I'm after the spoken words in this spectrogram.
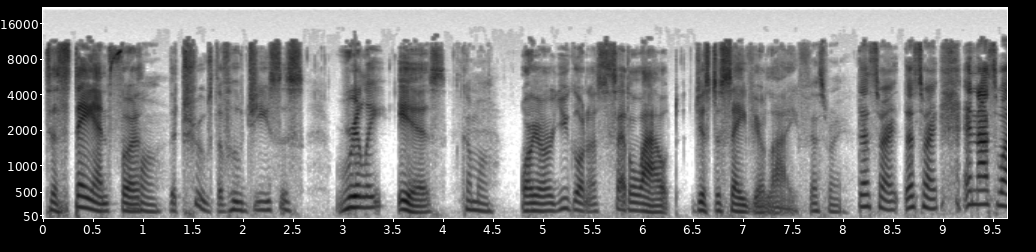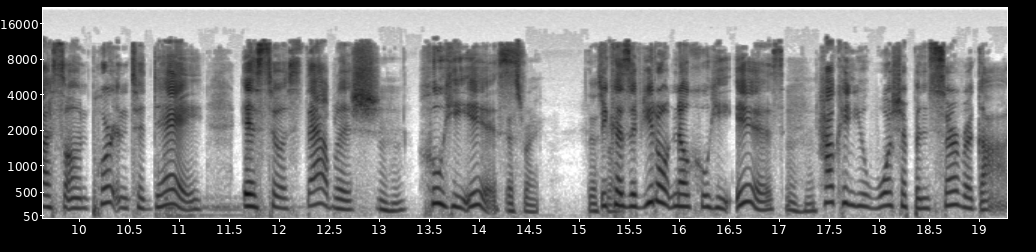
to stand for the truth of who Jesus really is? Come on. Or are you going to settle out just to save your life? That's right. That's right. That's right. And that's why it's so important today is to establish who he is. Mm-hmm. That's right. That's because if you don't know who he is, Mm-hmm. how can you worship and serve a God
